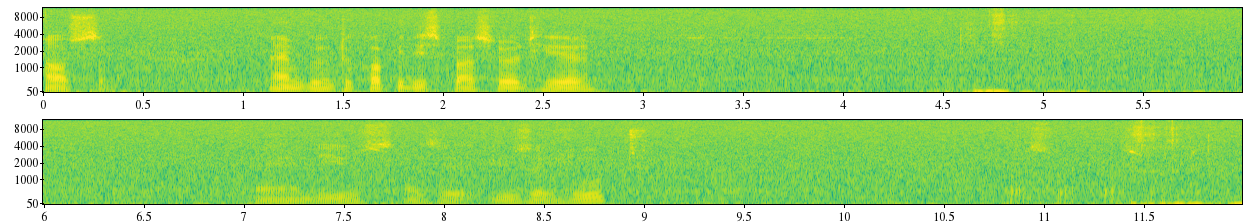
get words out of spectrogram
Awesome. I'm going to copy this password here and use as a user root password password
